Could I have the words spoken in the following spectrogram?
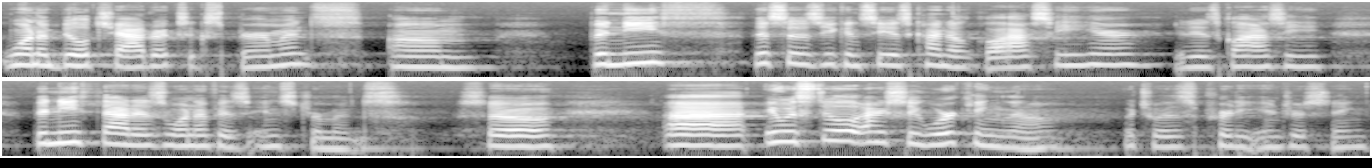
one of Bill Chadwick's experiments. Um, beneath, this is, you can see it's kind of glassy here. It is glassy. Beneath that is one of his instruments. So uh, it was still actually working though, which was pretty interesting.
